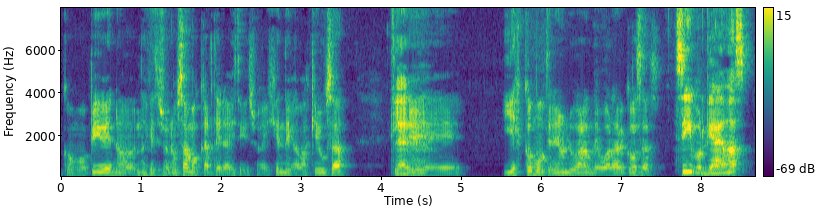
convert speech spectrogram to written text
como pibes, no, no es que sé yo, no usamos cartera, ¿viste? Que yo, hay gente capaz que usa. Claro. eh, y es como tener un lugar donde guardar cosas. Sí, porque además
